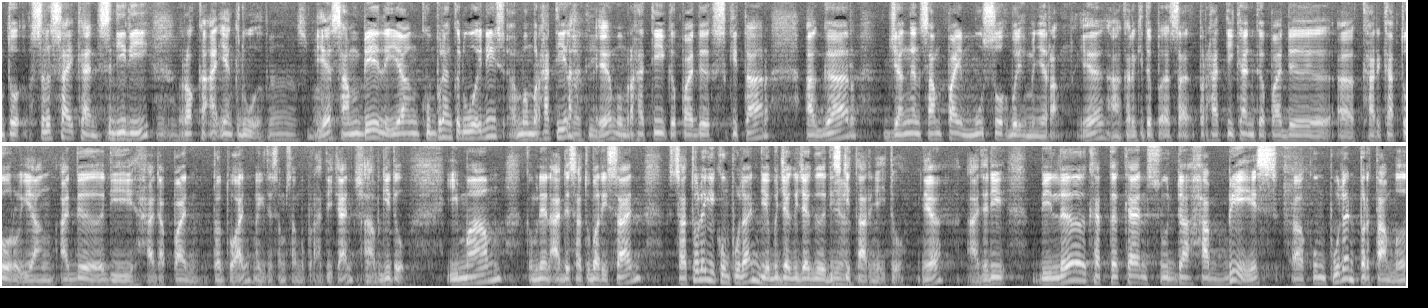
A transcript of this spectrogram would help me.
untuk selesaikan sendiri mm-hmm. rakaat yang kedua. Ah, ya, sambil yang kumpulan kedua ini uh, memerhatilah Hati. ya, memerhati kepada sekitar agar jangan sampai musuh boleh menyerang. Ya, ha, kalau kita perhatikan kepada uh, karikatur yang ada di hadapan tuan-tuan. Mari kita sama-sama perhatikan. Uh, begitu. Imam kemudian ada satu barisan satu lagi kumpulan dia berjaga-jaga di Ya. sekitarnya itu ya. Uh, jadi bila katakan sudah habis uh, kumpulan pertama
